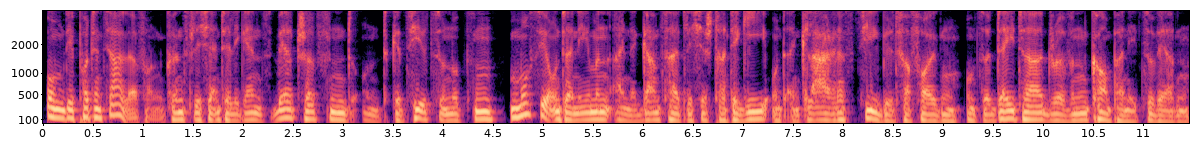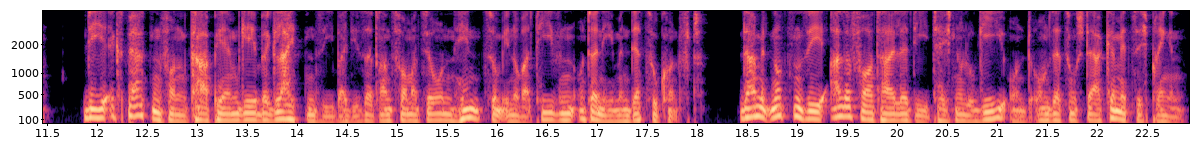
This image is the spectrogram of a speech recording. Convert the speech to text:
Um die Potenziale von künstlicher Intelligenz wertschöpfend und gezielt zu nutzen, muss Ihr Unternehmen eine ganzheitliche Strategie und ein klares Zielbild verfolgen, um zur Data-Driven Company zu werden. Die Experten von KPMG begleiten Sie bei dieser Transformation hin zum innovativen Unternehmen der Zukunft. Damit nutzen Sie alle Vorteile, die Technologie und Umsetzungsstärke mit sich bringen.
